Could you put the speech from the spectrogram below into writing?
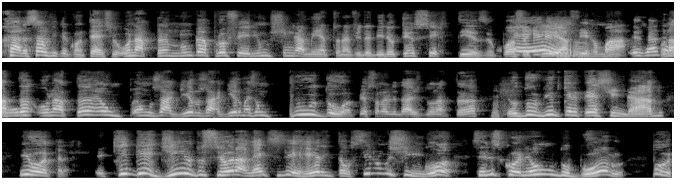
Cara, sabe o que, que acontece? O Natan nunca proferiu um xingamento na vida dele, eu tenho certeza. Eu posso é, aqui afirmar. Exatamente. O Natan é um, é um zagueiro, zagueiro, mas é um pudo a personalidade do Natan. Eu duvido que ele tenha xingado. E outra, que dedinho do senhor Alex Herrera, então. Se não xingou, se ele escolheu um do bolo, pô,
